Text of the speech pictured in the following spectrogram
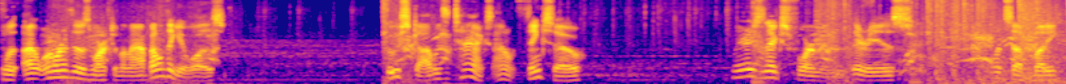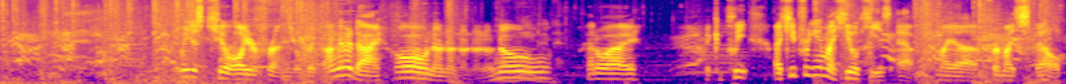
Well, I wonder if it was marked on the map. I don't think it was. Boost goblins' attacks. I don't think so. Where's the next foreman? There he is. What's up, buddy? Let me just kill all your friends real quick. I'm gonna die. Oh, no, no, no, no, no, no. How do I... I complete... I keep forgetting my heal keys, F, my, uh, for my spell.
